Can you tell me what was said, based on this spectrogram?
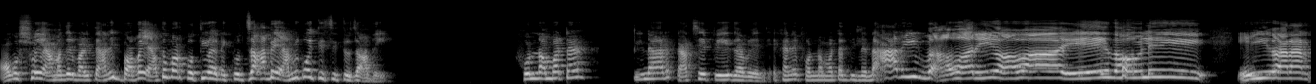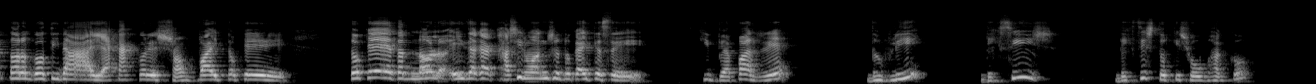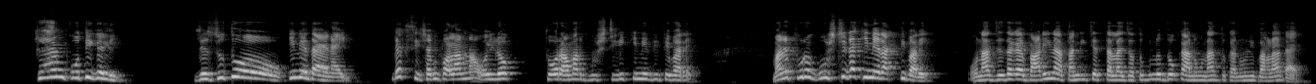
অবশ্যই আমাদের বাড়িতে। আরে বাবা, এতবার ক্ষতি হয় না যাবে। আমি কইতেছি তো যাবে। ফোন নাম্বারটা টিনার কাছে পেয়ে যাবেন। এখানে ফোন নাম্বারটা দিলে না। আরে বাবা রে বাবা, এ ধবলি এইবার আর তোর গতি নাই। এক এক করে সবাই তোকে তোকে তোর নল, এই জায়গায় খাসির মাংস ঢুকাইতেছে। কি ব্যাপার রে? ধবলি, দেখছিস? দেখছিস তোর কি সৌভাগ্য? কেন কতি গেলি? যে জুতো কিনে দেয় নাই। দেখছিস, আমি বললাম না, ওই লোক তোর আমার গোষ্ঠীরই কিনে দিতে পারে। মানে পুরো গোষ্ঠীটা কিনে রাখতে পারে। ওনার যে জায়গায় বাড়ি না, তার নিচের তলায় যতগুলো দোকান, ওনার দোকান উনি ভাড়া দেয়।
